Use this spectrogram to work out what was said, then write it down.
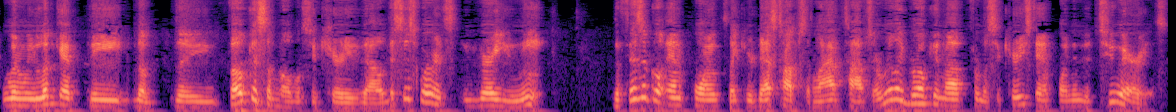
when we look at the, the the focus of mobile security, though, this is where it's very unique. The physical endpoints, like your desktops and laptops, are really broken up from a security standpoint into two areas:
